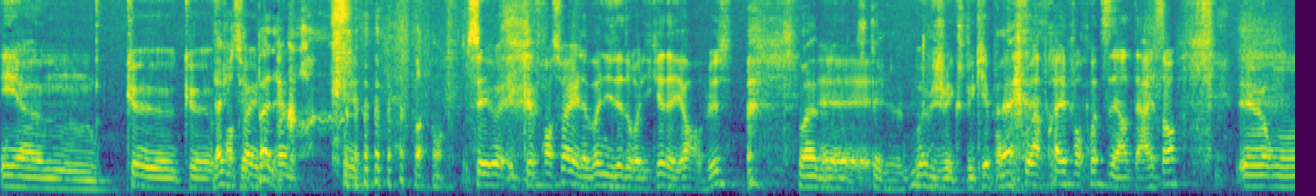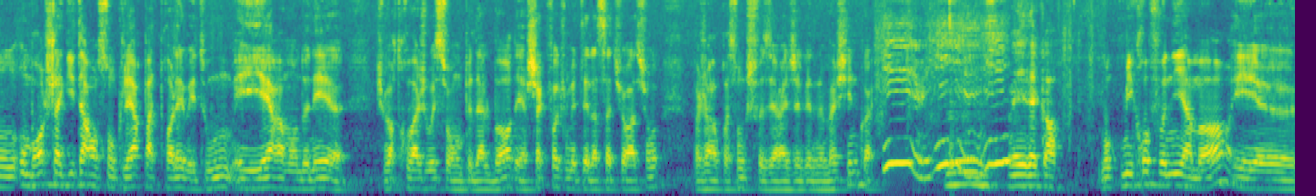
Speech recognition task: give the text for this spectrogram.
Et euh, que, que Là, François ait pas bonne- c'est que François ait la bonne idée de reliquer d'ailleurs en plus. Ouais, mais le. Ouais, je vais expliquer pourquoi, après pourquoi c'est intéressant. Euh, on, on branche la guitare en son clair, pas de problème et tout. Et hier, à un moment donné, euh, je me retrouve à jouer sur mon pedalboard et à chaque fois que je mettais la saturation, moi, j'ai l'impression que je faisais Rage Against the Machine. Quoi. Oui, d'accord. Donc microphonie à mort et euh,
